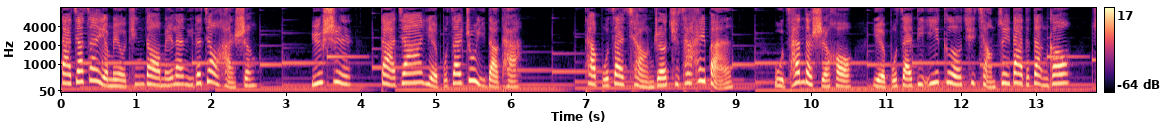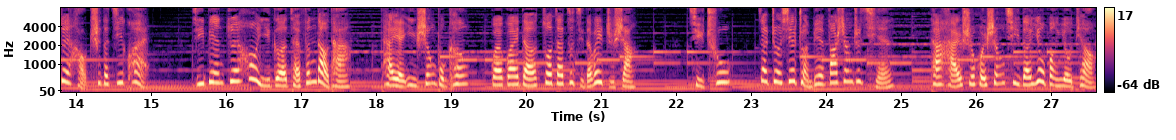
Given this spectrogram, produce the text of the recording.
大家再也没有听到梅兰妮的叫喊声，于是大家也不再注意到她。她不再抢着去擦黑板，午餐的时候也不再第一个去抢最大的蛋糕、最好吃的鸡块。即便最后一个才分到他，他也一声不吭，乖乖地坐在自己的位置上。起初，在这些转变发生之前，他还是会生气的又蹦又跳，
